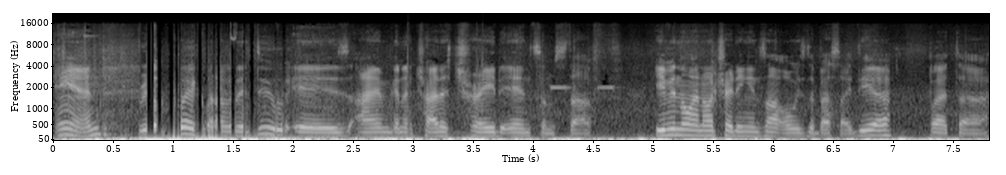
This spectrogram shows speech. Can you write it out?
And real quick, what I'm gonna do is I'm gonna try to trade in some stuff. Even though I know trading in is not always the best idea, but uh,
